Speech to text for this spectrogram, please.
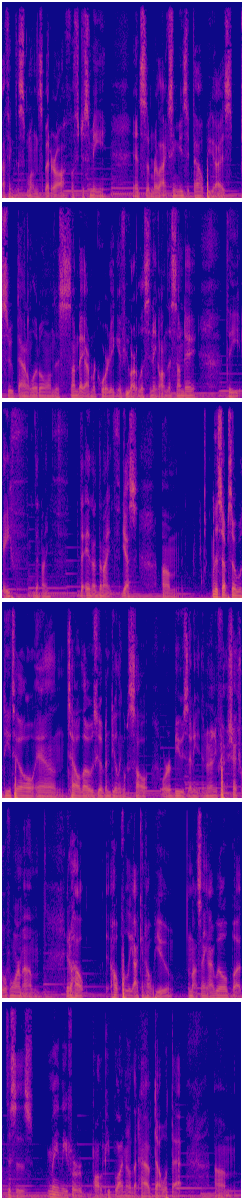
I think this one's better off with just me and some relaxing music to help you guys soup down a little on this Sunday I'm recording. If you are listening on this Sunday, the 8th, the 9th, the, the 9th, yes. Um, this episode will detail and tell those who have been dealing with assault or abuse any, in any sexual form. Um, it'll help. Hopefully, I can help you. I'm not saying I will, but this is mainly for all the people I know that have dealt with that um,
